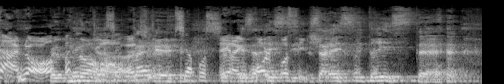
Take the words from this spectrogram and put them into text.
ah, no? Per, no perché, sia possibile. Era saresti, saresti triste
